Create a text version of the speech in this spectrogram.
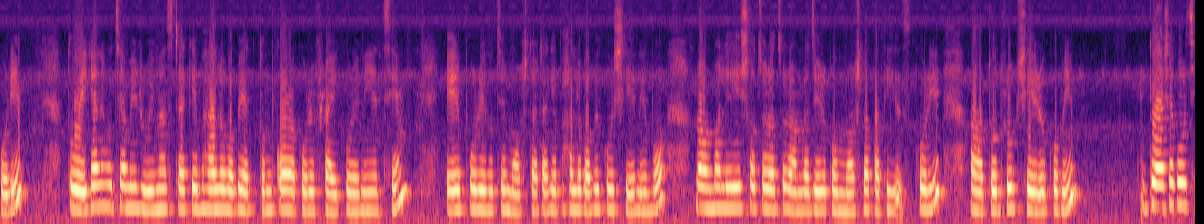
করি। তো এখানে হচ্ছে আমি রুই মাছটাকে ভালোভাবে একদম কড়া করে ফ্রাই করে নিয়েছি। এরপরে হচ্ছে মশলাটাকে ভালোভাবে কষিয়ে নেব। নর্মালি সচরাচর আমরা যেরকম মশলাপাতি ইউজ করি তদ্রুপ সেরকমই। তো আশা করছি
